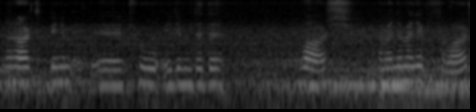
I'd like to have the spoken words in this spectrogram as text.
Bunlar artık benim e, çoğu elimde de var. Hemen hemen hepsi var.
